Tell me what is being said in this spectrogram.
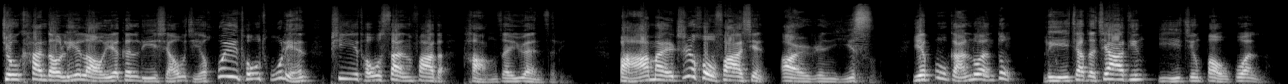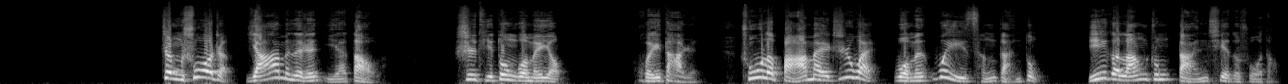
就看到李老爷跟李小姐灰头土脸、披头散发的躺在院子里，把脉之后发现二人已死。也不敢乱动，李家的家丁已经报官了。正说着，衙门的人也到了。尸体动过没有？回大人，除了把脉之外，我们未曾敢动。一个郎中胆怯地说道：“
